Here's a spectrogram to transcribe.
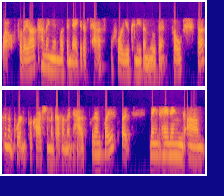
well. So they are coming in with a negative test before you can even move in. So that's an important precaution the government has put in place, but maintaining um,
